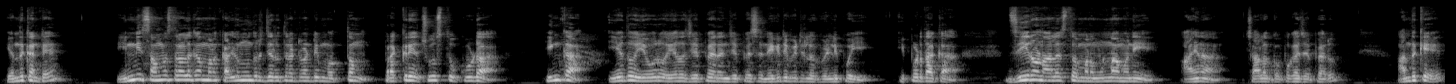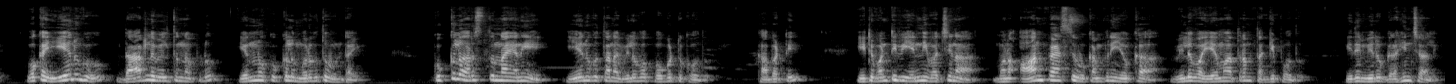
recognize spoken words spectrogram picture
ఎందుకంటే ఇన్ని సంవత్సరాలుగా మన కళ్ళ ముందు జరుగుతున్నటువంటి మొత్తం ప్రక్రియ చూస్తూ కూడా ఇంకా ఏదో ఎవరో ఏదో చెప్పారని చెప్పేసి నెగిటివిటీలోకి వెళ్ళిపోయి ఇప్పటిదాకా జీరో నాలెడ్జ్తో మనం ఉన్నామని ఆయన చాలా గొప్పగా చెప్పారు. అందుకే ఒక ఏనుగు దారిలో వెళ్తున్నప్పుడు ఎన్నో కుక్కలు మురుగుతూ ఉంటాయి. కుక్కలు అరుస్తున్నాయని ఏనుగు తన విలువ పోగొట్టుకోదు. కాబట్టి ఇటువంటివి ఎన్ని వచ్చినా మన ఆన్ ప్యాసివ్ కంపెనీ యొక్క విలువ ఏమాత్రం తగ్గిపోదు. ఇది మీరు గ్రహించాలి.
